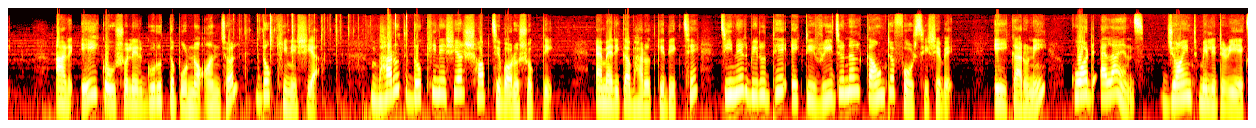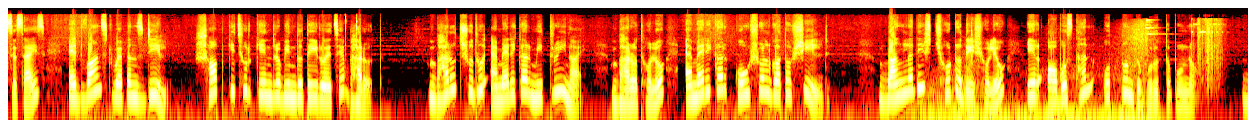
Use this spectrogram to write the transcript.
আর এই কৌশলের গুরুত্বপূর্ণ অঞ্চল দক্ষিণ এশিয়া। ভারত দক্ষিণ এশিয়ার সবচেয়ে বড় শক্তি। আমেরিকা ভারতকে দেখছে চীনের বিরুদ্ধে একটি রিজনাল কাউন্টার ফোর্স হিসেবে। এই কারণেই Quad alliance joint military exercise advanced weapons deal সব কিছুর কেন্দ্রবিন্দুতেই রয়েছে ভারত। ভারত শুধু আমেরিকার মিত্রই নয়, ভারত হল আমেরিকার কৌশলগত শিল্ড বাংলাদেশ ছোট দেশ হলেও এর অবস্থান অত্যন্ত গুরুত্বপূর্ণ।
